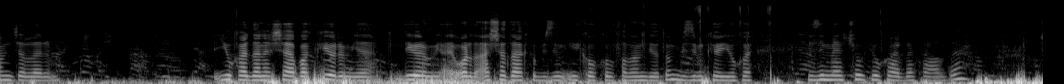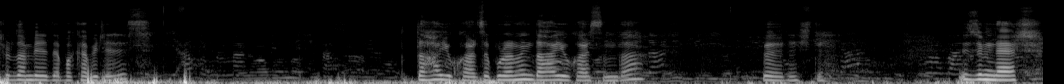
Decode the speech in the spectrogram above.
Amcalarım. Yukarıdan aşağı bakıyorum ya. Diyorum ya orada aşağıdaki bizim ilkokul falan diyordum. Bizim köy yukarı. Bizim ev çok yukarıda kaldı. Şuradan beri de bakabiliriz. Daha yukarıda, buranın daha yukarısında böyle işte üzümler,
